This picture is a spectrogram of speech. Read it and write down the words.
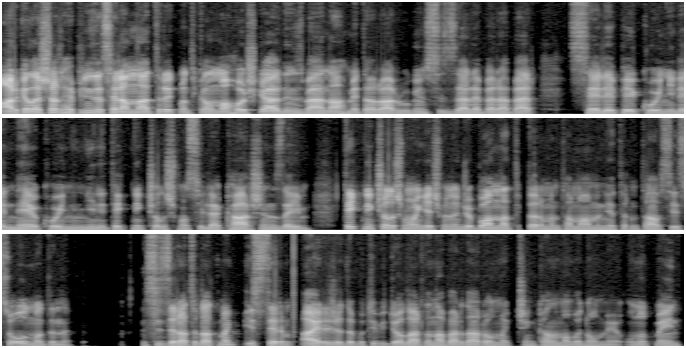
Arkadaşlar hepinize selamlar. Trade kanalıma hoş geldiniz. Ben Ahmet Arar. Bugün sizlerle beraber SLP Coin ile Neo Coin'in yeni teknik çalışmasıyla karşınızdayım. Teknik çalışmama geçmeden önce bu anlattıklarımın tamamının yatırım tavsiyesi olmadığını sizlere hatırlatmak isterim. Ayrıca da bu tip videolardan haberdar olmak için kanalıma abone olmayı unutmayın.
